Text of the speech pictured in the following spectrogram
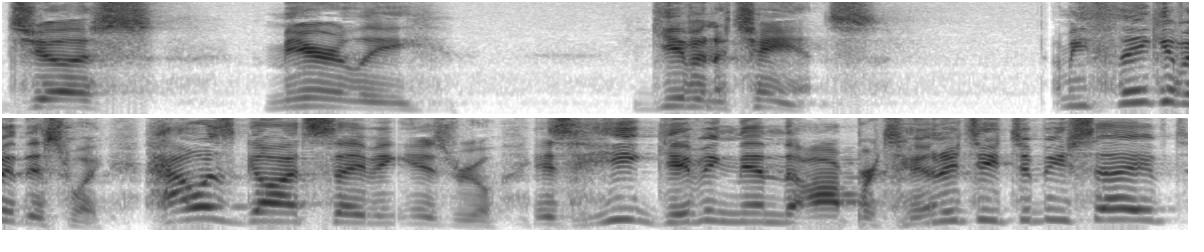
just merely given a chance. I mean, think of it this way How is God saving Israel? Is He giving them the opportunity to be saved?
